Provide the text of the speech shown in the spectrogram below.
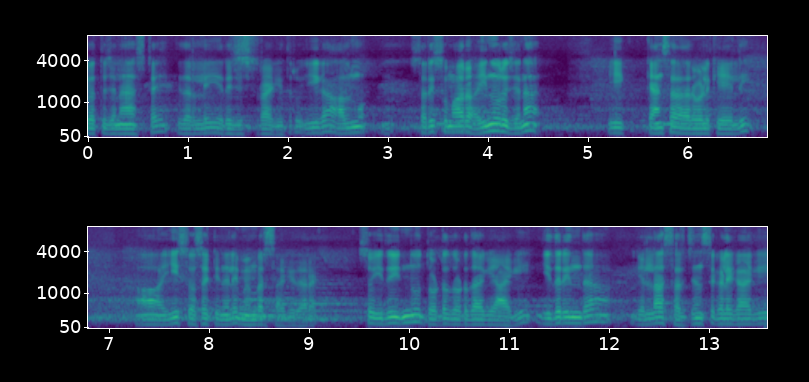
ಐವತ್ತು ಜನ ಅಷ್ಟೇ ಇದರಲ್ಲಿ ರಿಜಿಸ್ಟರ್ ಆಗಿದ್ದರು ಈಗ ಆಲ್ಮೋ ಸರಿಸುಮಾರು ಐನೂರು ಜನ ಈ ಕ್ಯಾನ್ಸರ್ ಅರವಳಿಕೆಯಲ್ಲಿ ಈ ಸೊಸೈಟಿನಲ್ಲಿ ಮೆಂಬರ್ಸ್ ಆಗಿದ್ದಾರೆ ಸೊ ಇದು ಇನ್ನೂ ದೊಡ್ಡ ದೊಡ್ಡದಾಗಿ ಆಗಿ ಇದರಿಂದ ಎಲ್ಲ ಸರ್ಜನ್ಸ್ಗಳಿಗಾಗಿ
